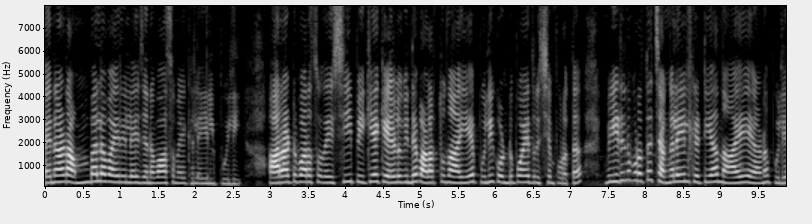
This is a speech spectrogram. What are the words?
വയനാട് അമ്പലവയലിലെ ജനവാസ മേഖലയിൽ പുലി. ആറാട്ടുപാറ സ്വദേശി പി കെ കേളുവിന്റെ വളർത്തുനായയെ പുലി കൊണ്ടുപോയ ദൃശ്യം പുറത്ത് വീടിന് പുറത്ത് ചങ്ങലയിൽ കെട്ടിയ നായയെയാണ് പുലി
